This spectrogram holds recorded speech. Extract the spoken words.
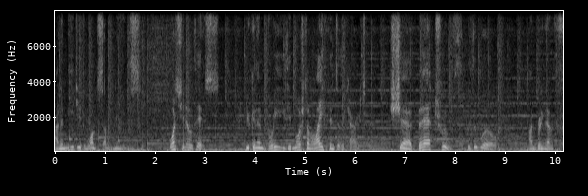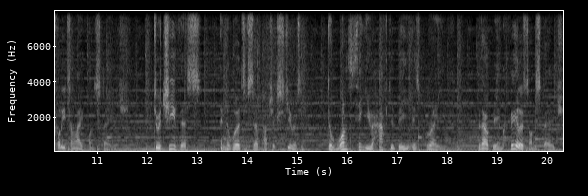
and immediate wants and needs. Once you know this, you can then breathe emotional life into the character, share their truth with the world, and bring them fully to life on stage. To achieve this, in the words of Sir Patrick Stewart, the one thing you have to be is brave. Without being fearless on stage,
